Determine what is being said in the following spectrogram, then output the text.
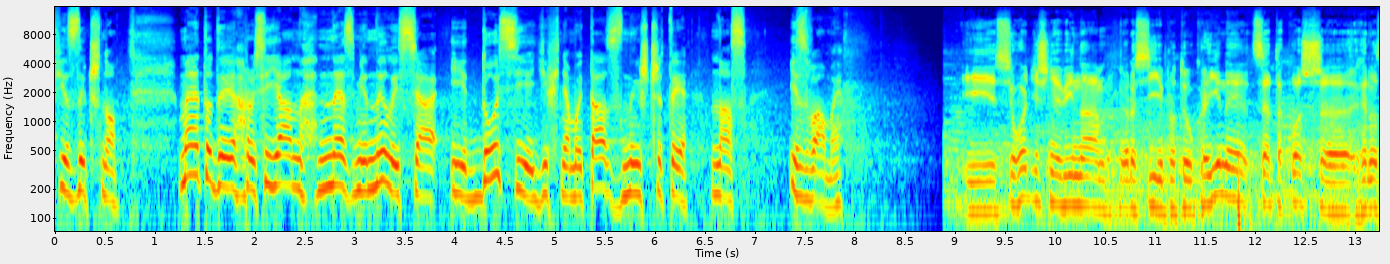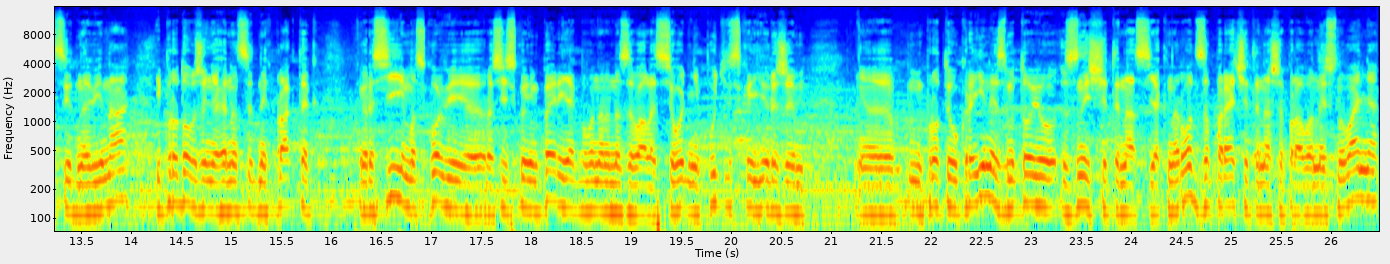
фізично. Методи росіян не змінилися, і досі їхня мета знищити нас із вами. І сьогоднішня війна Росії проти України це також е, геноцидна війна і продовження геноцидних практик Росії, Московії, Російської імперії, як би вона не називалась сьогодні. Путінський режим проти України з метою знищити нас як народ, заперечити наше право на існування,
